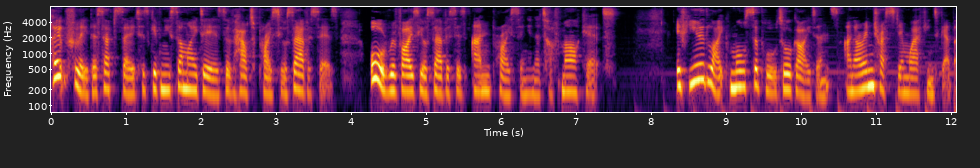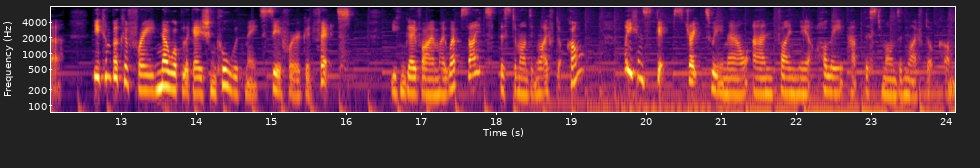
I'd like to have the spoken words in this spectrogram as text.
Hopefully, this episode has given you some ideas of how to price your services or revise your services and pricing in a tough market. If you'd like more support or guidance and are interested in working together, you can book a free, no obligation call with me to see if we're a good fit. You can go via my website, thisdemandinglife.com, or you can skip straight to email and find me at holly at thisdemandinglife.com.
